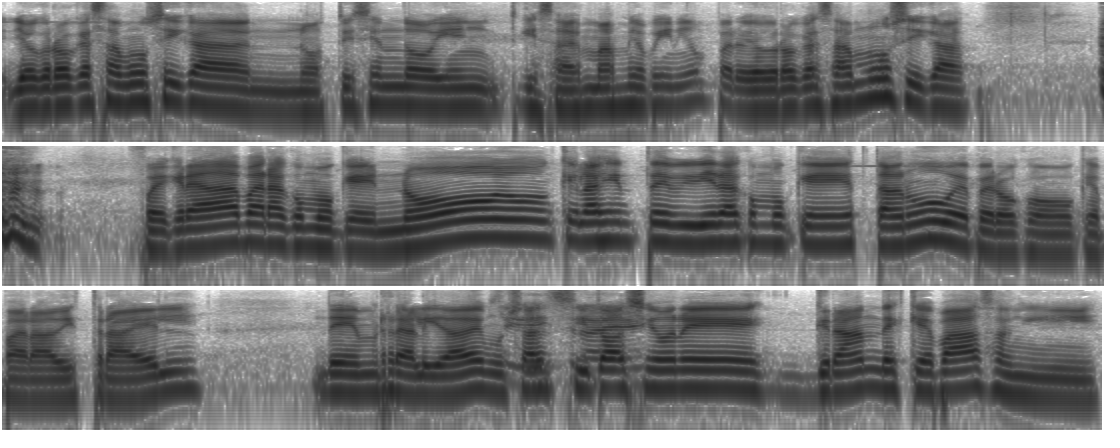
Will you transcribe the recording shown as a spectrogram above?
yo creo que esa música, no estoy siendo bien, quizás es más mi opinión, pero yo creo que esa música fue creada para como que no que la gente viviera como que en esta nube, pero como que para distraer de en realidad de muchas situaciones grandes que pasan y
